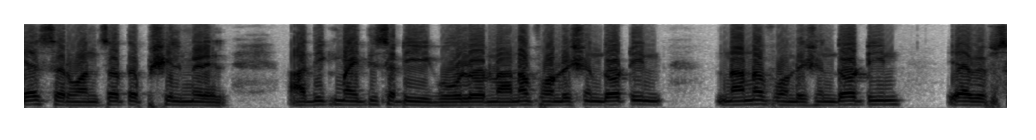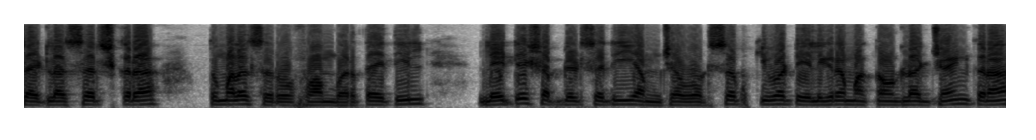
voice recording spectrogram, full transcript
या सर्वांचा तपशील मिळेल. अधिक माहितीसाठी गोलोर Nana foundation dot in Nana foundation dot in या वेबसाईटला सर्च करा. तुम्हाला सर्व फॉर्म भरता येतील. लेटेस्ट अपडेटसाठी आमच्या व्हॉट्सअप किंवा टेलिग्राम अकाउंटला जॉईन करा.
